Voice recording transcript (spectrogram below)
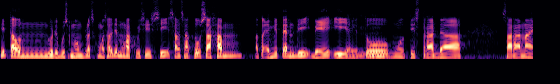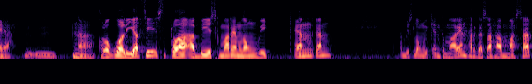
ini tahun 2019 kalau nggak salah dia mengakuisisi salah satu saham atau emiten di BI yaitu Multistrada Sarana ya. Mm-mm. Nah, kalau gua lihat sih setelah abis kemarin long weekend kan abis long weekend kemarin harga saham masa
